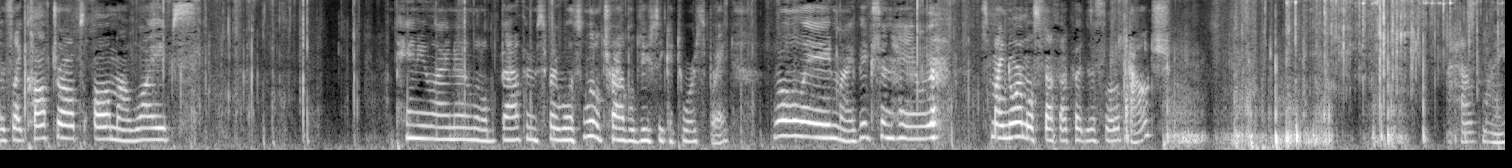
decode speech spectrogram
It's like cough drops, all my wipes, panty liner, little bathroom spray. Well, it's a little travel juicy couture spray. Rolaids, my Vicks inhaler, It's my normal stuff I put in this little pouch. I have my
